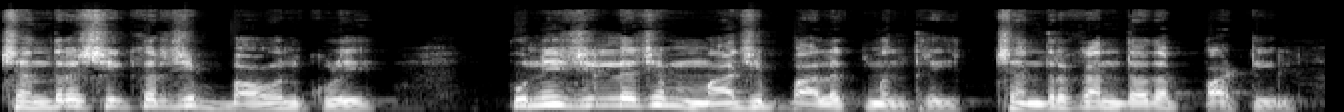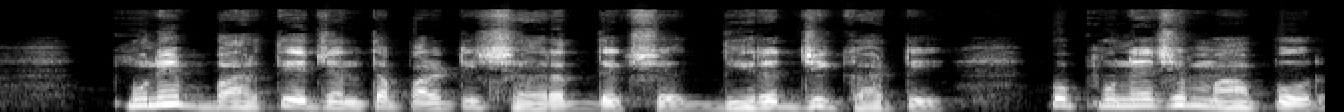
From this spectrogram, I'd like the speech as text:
चंद्रशेखरजी बावनकुळे पुणे जिल्ह्याचे माजी पालकमंत्री चंद्रकांतदादा पाटील पुणे भारतीय जनता पार्टी शहराध्यक्ष धीरजजी घाटे व पुण्याचे महापौर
